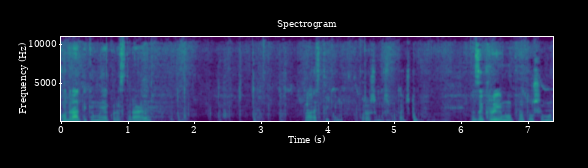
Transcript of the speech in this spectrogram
квадратиками, як в ресторані. Ось такими хорошими шматочками. Закриємо, протушимо.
